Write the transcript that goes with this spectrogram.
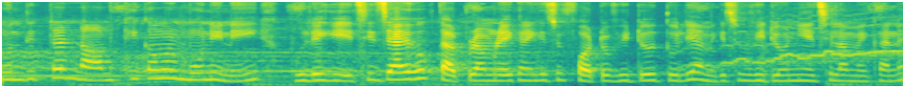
মন্দিরটার নাম ঠিক আমার মনে নেই, ভুলে গিয়েছি। যাই হোক, তারপর আমরা এখানে কিছু ফটো ভিডিও তুলি, আমি কিছু ভিডিও নিয়েছিলাম এখানে।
